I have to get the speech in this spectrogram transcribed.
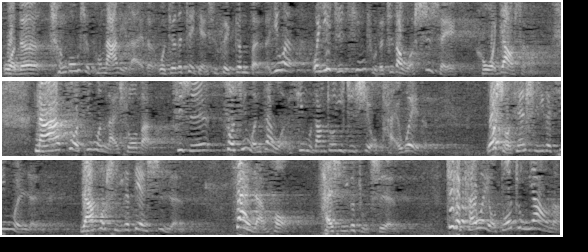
我的成功是从哪里来的，我觉得这点是最根本的，因为我一直清楚的知道我是谁和我要什么。拿做新闻来说吧，其实做新闻在我的心目当中一直是有排位的。我首先是一个新闻人，然后是一个电视人，再然后才是一个主持人。这个排位有多重要呢？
